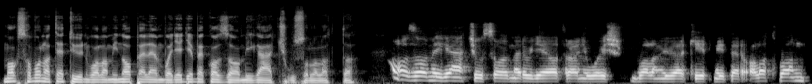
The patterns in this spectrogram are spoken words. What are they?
Max, ha van a tetőn valami napelem vagy egyebek, azzal még átcsúszol alatta. Azzal még átcsúszol, mert ugye a tranyó is valamivel két méter alatt van,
